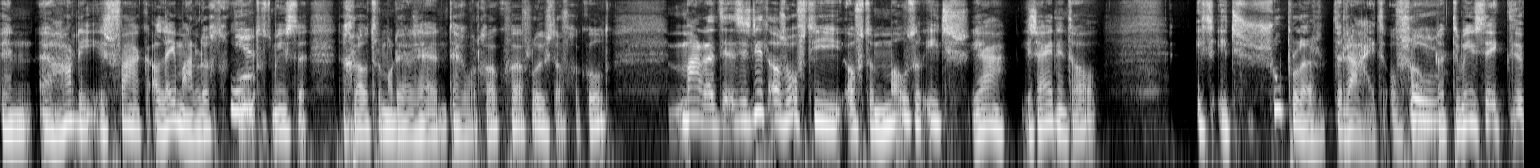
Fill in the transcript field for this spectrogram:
En eh, Harley is vaak alleen maar luchtgekoeld. Ja. Tenminste, de grotere modellen zijn tegenwoordig ook eh, vloeistof gekoeld. Maar het, het is net alsof die, of de motor iets, ja, je zei het net al, iets, iets soepeler draait of zo. Ja. Tenminste, ik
